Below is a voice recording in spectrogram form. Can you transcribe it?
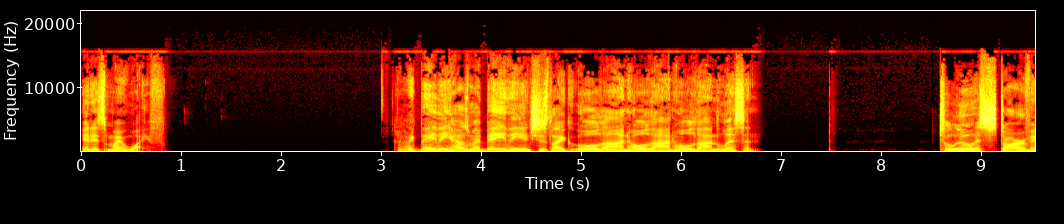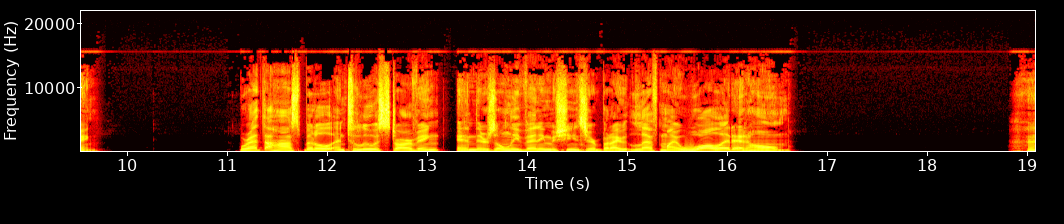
and it's my wife. I'm like, baby, how's my baby? And she's like, hold on, hold on, hold on, listen. Tulu is starving. We're at the hospital, and Tulu is starving, and there's only vending machines here, but I left my wallet at home. uh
